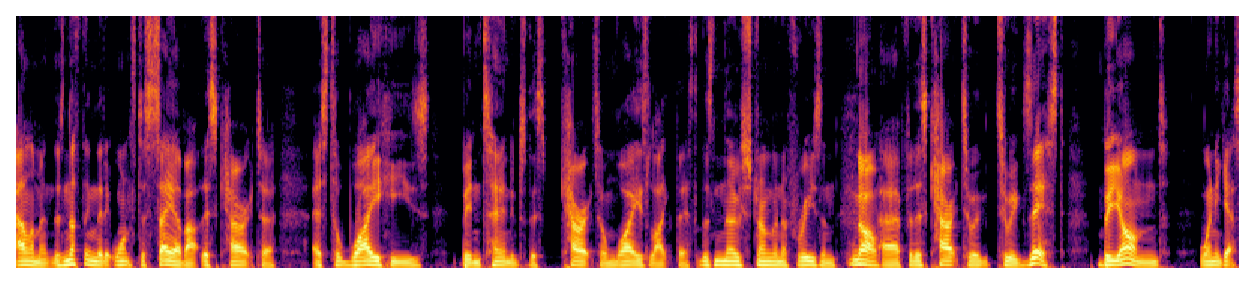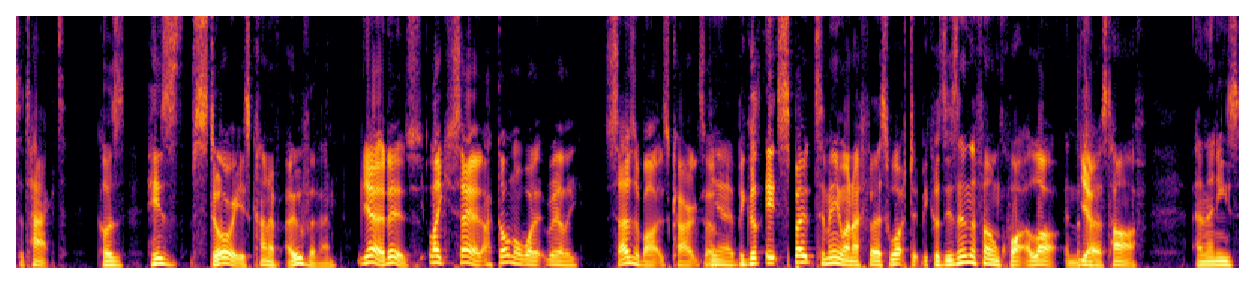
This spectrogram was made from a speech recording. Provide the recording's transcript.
element. There's nothing that it wants to say about this character as to why he's been turned into this character and why he's like this. There's no strong enough reason No. uh, for this character to exist beyond when he gets attacked. Because his story is kind of over then. Yeah, it is. Like you said, I don't know what it really says about his character. Yeah, because it spoke to me when I first watched it because he's in the film quite a lot in the Yeah. first half, and then he's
